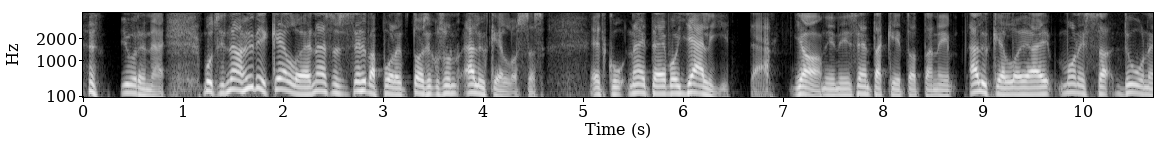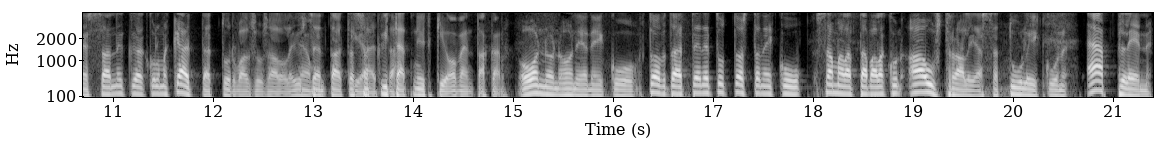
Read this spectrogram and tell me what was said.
Juuri näin. Mutta siis nämä on hyviä kelloja ja näissä on siis se hyvä puoli toisin kuin sun älykellossas, että kun näitä ei voi jäljittää, Joo. Niin, niin sen takia tota, niin älykelloja ei monissa duuneissa nykyään kuulemma käyttää turvallisuusalalla just Joo, sen takia. Tuossa on että kytät nytkin oven takana. On, on, on. Ja niinku, toivotaan, että ne tule tuosta niinku samalla tavalla kuin Australiassa tuli, kun Applen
